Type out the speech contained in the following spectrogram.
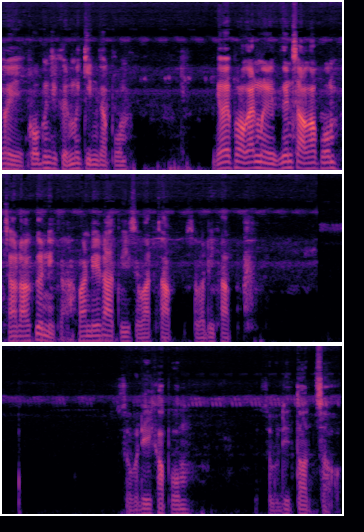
เอ้ยกบมันสิขึ้นมากินครับผม เดี๋ยวพอกันมืออื่นเสาครับผมสาวดาวขึ้นอีกอะวันนี้ราตรีสวัสดิ์ครับ สวัสดีครับ สวัสดีครับผม สวัสดีตอนเสาร์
